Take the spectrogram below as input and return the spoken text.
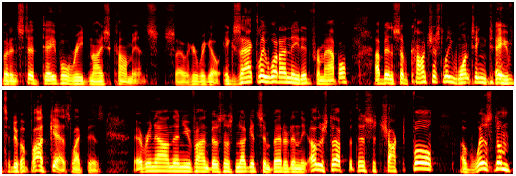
But instead, Dave will read nice comments. So here we go. Exactly what I needed from Apple. I've been subconsciously wanting Dave to do a podcast like this. Every now and then you find business nuggets embedded in the other stuff, but this is chocked full of wisdom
